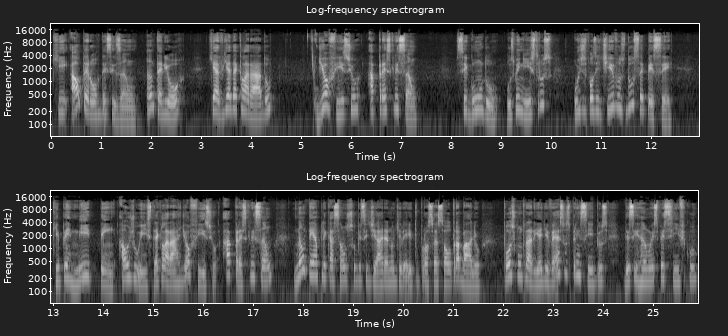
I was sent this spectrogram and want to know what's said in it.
que alterou decisão anterior que havia declarado de ofício a prescrição. Segundo os ministros, os dispositivos do CPC que permitem ao juiz declarar de ofício a prescrição não têm aplicação subsidiária no direito processual ao trabalho, pois contraria diversos princípios desse ramo específico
